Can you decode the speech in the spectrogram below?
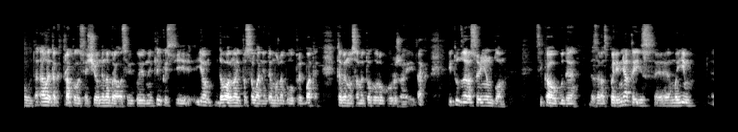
От. Але так трапилося, що не набралося відповідної кількості. Я вам давав навіть посилання, де можна було придбати те вино саме того року врожаю. І так, і тут зараз Sauvignon Blanc. Цікаво буде зараз порівняти із е, моїм е,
